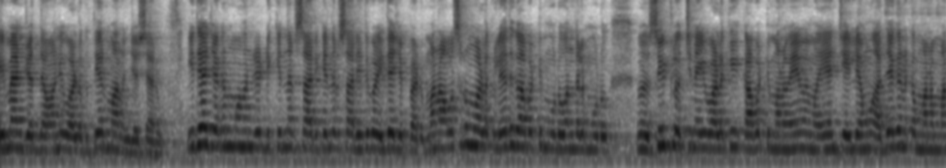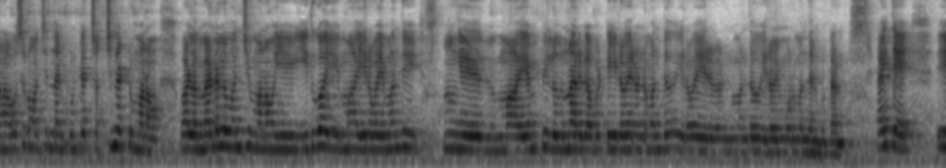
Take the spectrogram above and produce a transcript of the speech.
డిమాండ్ చేద్దామని వాళ్ళు ఒక తీర్మానం చేశారు. ఇదే జగన్మోహన్ రెడ్డి కిందటిసారి కిందటిసారి ఇది కూడా ఇదే చెప్పాడు. మన అవసరం వాళ్ళకి లేదు కాబట్టి మూడు వందల మూడు సీట్లు వచ్చినాయి వాళ్ళకి కాబట్టి మనం ఏమేమి ఏం చేయలేము. అదే కనుక మనం మన అవసరం వచ్చిందనుకుంటే చచ్చినట్టు మనం వాళ్ళ మెడలు వంచి మనం ఈ ఇదిగో ఈ మా ఇరవై మంది మా ఎంపీలు ఉన్నారు కాబట్టి ఇరవై రెండు మంది ఇరవై రెండు మంది ఇరవై మూడు మంది అనుకుంటాను. అయితే ఈ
